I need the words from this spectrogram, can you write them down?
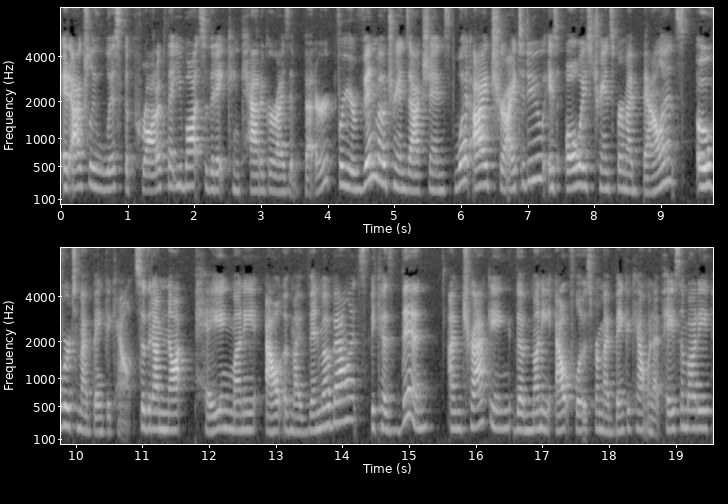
it actually lists the product that you bought so that it can categorize it better. For your Venmo transactions, what I try to do is always transfer my balance over to my bank account so that I'm not paying money out of my Venmo balance because then I'm tracking the money outflows from my bank account when I pay somebody,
